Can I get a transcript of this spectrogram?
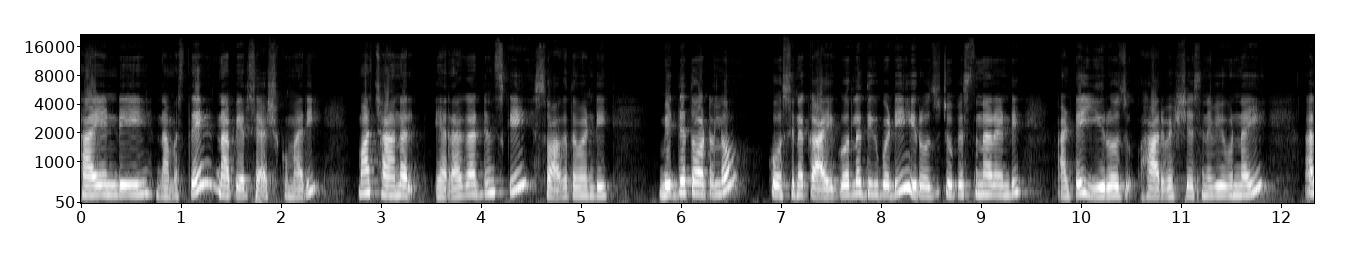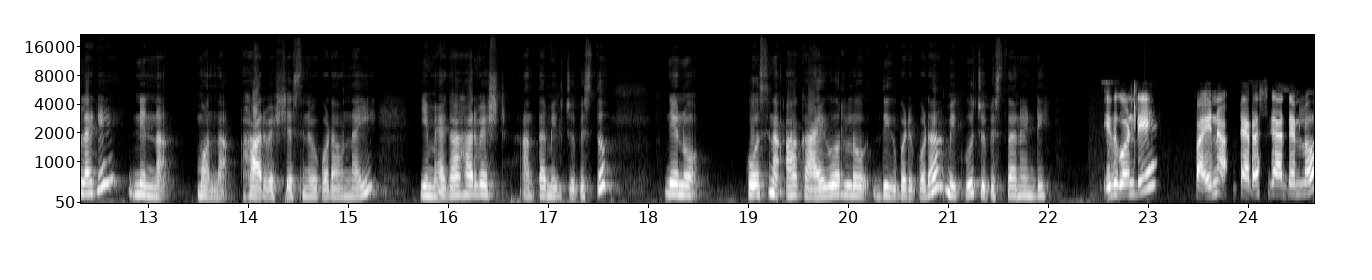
హాయ్ అండి. నమస్తే. నా పేరు శేషకుమారి మా ఛానల్ ఎర్రా గార్డెన్స్కి స్వాగతం అండి. మిద్దె తోటలో కోసిన కాయగూరల దిగుబడి ఈరోజు చూపిస్తున్నారండి. అంటే ఈరోజు హార్వెస్ట్ చేసినవి ఉన్నాయి. అలాగే నిన్న మొన్న హార్వెస్ట్ చేసినవి కూడా ఉన్నాయి. ఈ మెగా హార్వెస్ట్ అంతా మీకు చూపిస్తూ నేను కోసిన ఆ కాయగూరలో దిగుబడి కూడా మీకు చూపిస్తానండి. ఇదిగోండి. పైన టెర్రస్ గార్డెన్లో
